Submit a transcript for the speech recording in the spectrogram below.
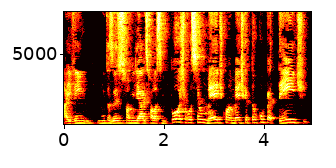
Aí vem, muitas vezes os familiares falam assim, poxa, você é um médico, uma médica tão competente,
